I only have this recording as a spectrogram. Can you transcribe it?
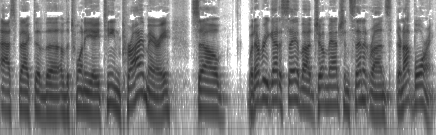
aspect of the of the 2018 primary. So whatever you got to say about Joe Manchin Senate runs, they're not boring.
